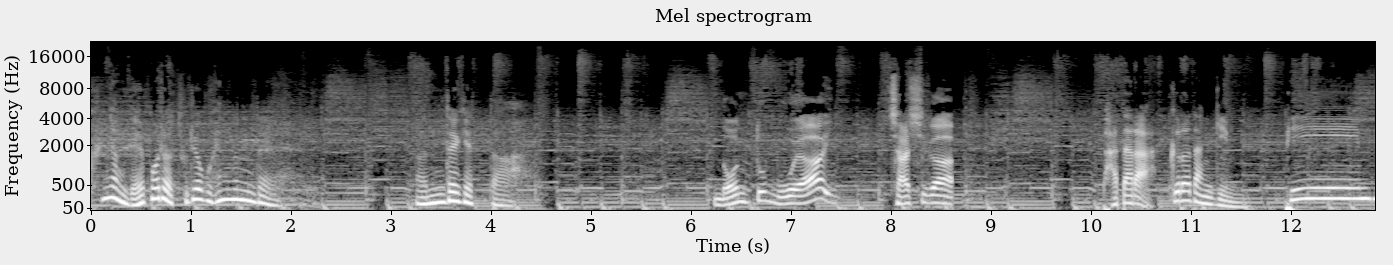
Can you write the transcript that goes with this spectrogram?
그냥 내버려 두려고 했는데 안 되겠다. 넌 또 뭐야 이 자식아 받아라 끌어당김 빔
